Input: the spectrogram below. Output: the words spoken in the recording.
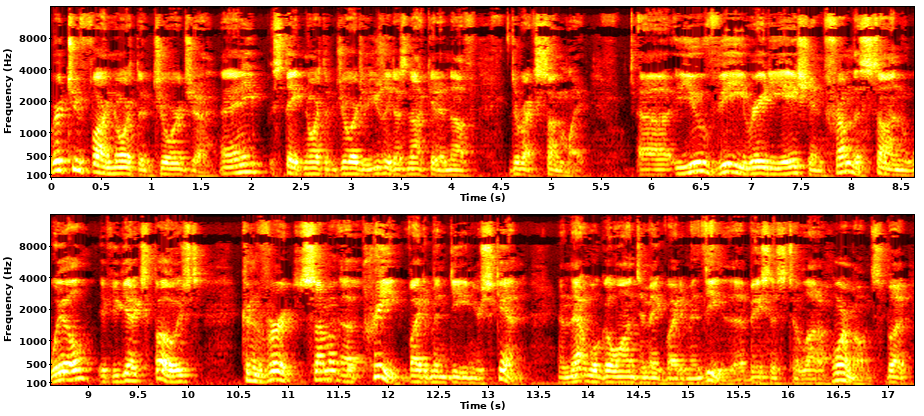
we're too far north of Georgia. Any state north of Georgia usually does not get enough direct sunlight. Uh, UV radiation from the sun will, if you get exposed, convert some of the pre-vitamin D in your skin. And that will go on to make vitamin D, the basis to a lot of hormones. But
